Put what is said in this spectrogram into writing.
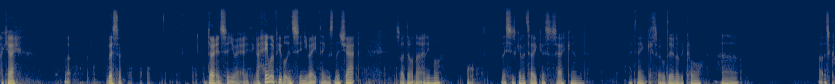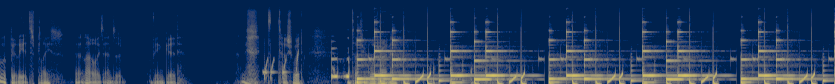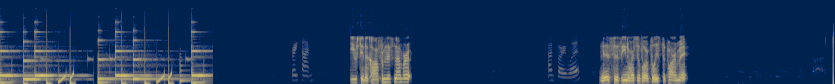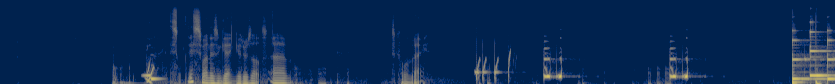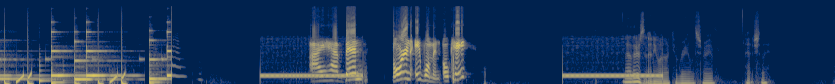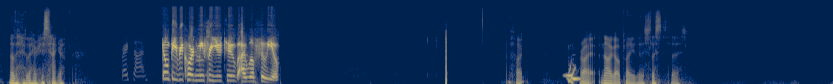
Okay. Listen. Don't insinuate anything. I hate when people insinuate things in the chat, so I don't that anymore. This is going to take us a second, I think, so we'll do another call. Uh, oh, let's call a billiards place. That, that always ends up being good. Touch wood. I'm touching wood right now. You received a call from this number? I'm sorry, what? This is the Universal Florida Police Department. This one isn't getting good results. Um, let's call him back. I have been born a woman, okay? No, there isn't anyone I can bring on the stream. Actually, another hilarious hang up. Don't be recording me for YouTube. I will sue you. The fuck. Right now I gotta play this. Listen to this.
